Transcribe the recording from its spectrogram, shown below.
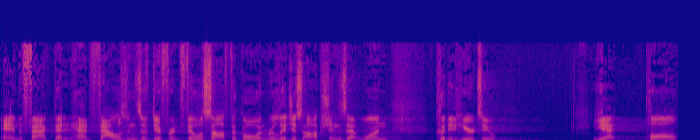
and the fact that it had thousands of different philosophical and religious options that one could adhere to. Yet, Paul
